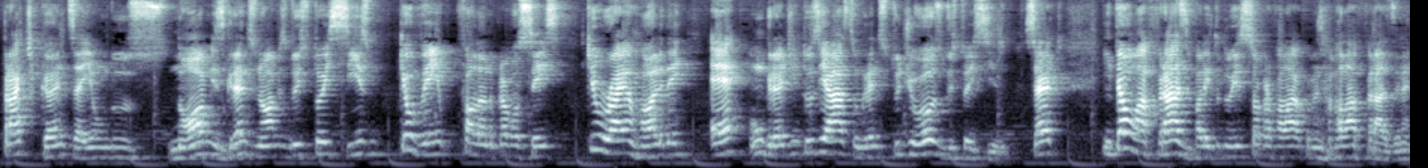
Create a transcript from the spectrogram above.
praticantes aí, um dos nomes, grandes nomes do estoicismo, que eu venho falando para vocês que o Ryan Holiday é um grande entusiasta, um grande estudioso do estoicismo, certo? Então a frase, falei tudo isso só para falar, começar a falar a frase, né?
